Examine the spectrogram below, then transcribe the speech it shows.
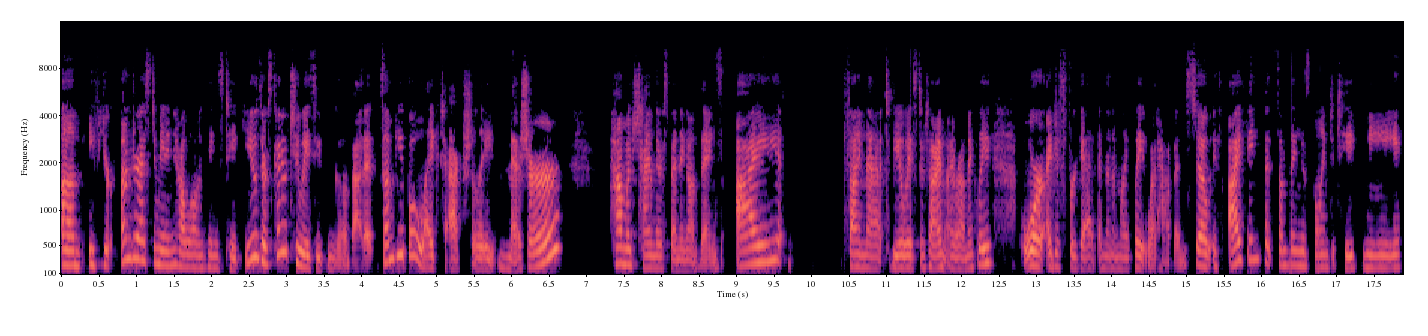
Um, if you're underestimating how long things take you, there's kind of two ways you can go about it. Some people like to actually measure how much time they're spending on things. I find that to be a waste of time, ironically, or I just forget and then I'm like, wait, what happened? So if I think that something is going to take me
